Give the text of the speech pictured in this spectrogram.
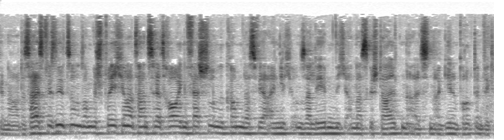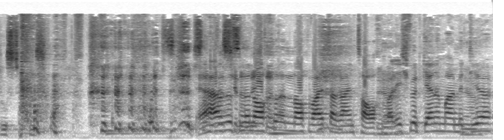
Genau, das heißt, wir sind jetzt in unserem Gespräch, Jonathan, zu der traurigen Feststellung gekommen, dass wir eigentlich unser Leben nicht anders gestalten als einen agilen Produktentwicklungszyklus. ja, müssen wir noch, noch weiter reintauchen, ja. weil ich würde gerne mal mit ja. dir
